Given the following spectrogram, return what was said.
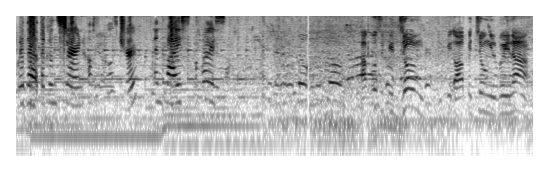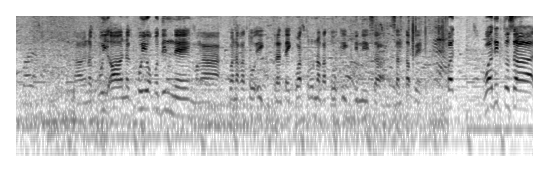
without the concern of culture and vice versa. Ako si Pidjong, Pi- uh, Pidjong Ilboyna. Uh, nagpuyo, uh, nagpuyo ko din eh, mga kuha na katuig, 34 na katuig din eh sa Santa Fe. But wa dito sa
